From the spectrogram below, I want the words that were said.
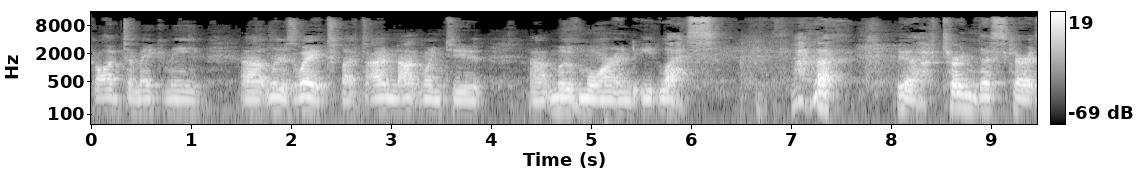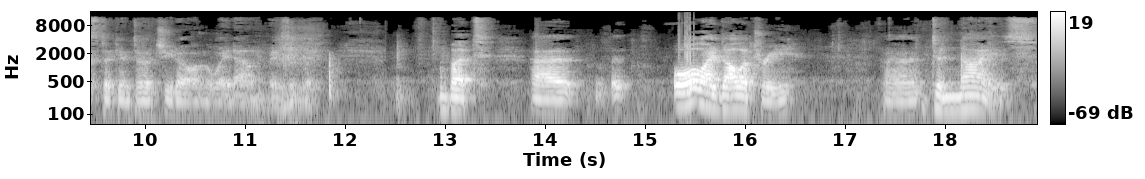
God to make me uh, lose weight, but I'm not going to uh, move more and eat less. yeah, turn this carrot stick into a Cheeto on the way down, basically. But uh, all idolatry uh, denies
